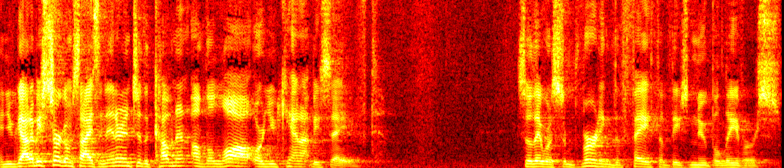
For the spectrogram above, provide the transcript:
And you've got to be circumcised and enter into the covenant of the law, or you cannot be saved. So they were subverting the faith of these new believers.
